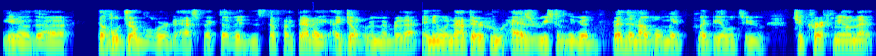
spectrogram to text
you know the the whole drug lord aspect of it and stuff like that. I, I don't remember that. Anyone out there who has recently read read the novel might might be able to to correct me on that.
